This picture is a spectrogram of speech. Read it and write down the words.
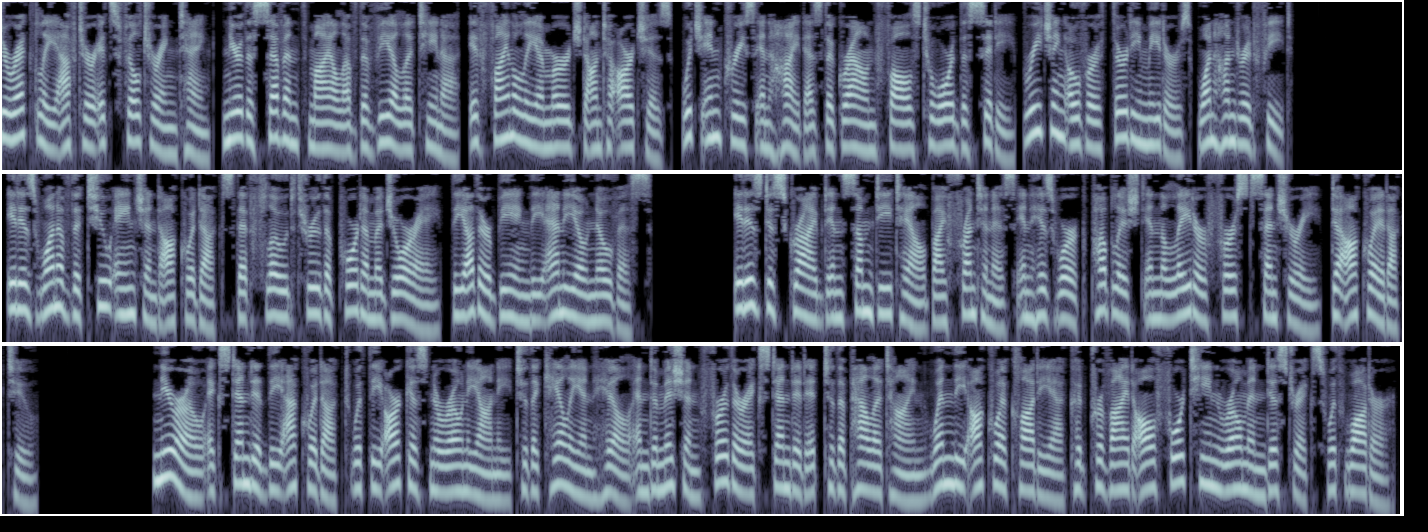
Directly after its filtering tank, near the seventh mile of the Via Latina, it finally emerged onto arches, which increase in height as the ground falls toward the city, reaching over 30 meters 100 feet. It is one of the two ancient aqueducts that flowed through the Porta Maggiore, the other being the Anio Novus. It is described in some detail by Frontinus in his work published in the later 1st century, De Aqueductu. Nero extended the aqueduct with the Arcus Neroniani to the Caelian Hill and Domitian further extended it to the Palatine when the Aqua Claudia could provide all 14 Roman districts with water.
